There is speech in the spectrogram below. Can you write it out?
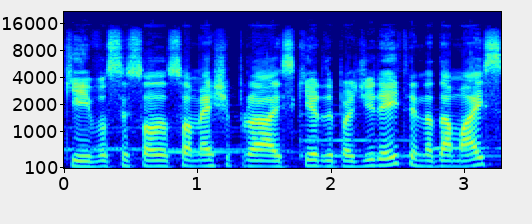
Que você só, só mexe pra esquerda e pra direita e nada mais.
